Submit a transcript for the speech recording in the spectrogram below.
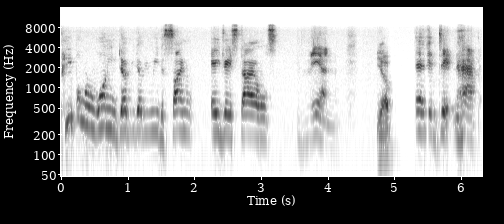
people were wanting WWE to sign AJ Styles then. Yep. And it didn't happen.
